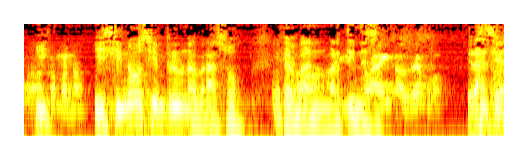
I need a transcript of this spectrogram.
No, y, cómo no. y si no, siempre un abrazo, Germán No, Martínez. Ahí nos vemos. Gracias.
